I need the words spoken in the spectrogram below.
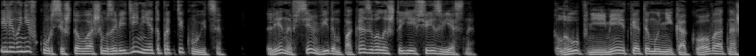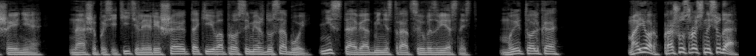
Или вы не в курсе, что в вашем заведении это практикуется? Лена всем видом показывала, что ей все известно. Клуб не имеет к этому никакого отношения. Наши посетители решают такие вопросы между собой, не ставя администрацию в известность. Мы только... «Майор, прошу срочно сюда!»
